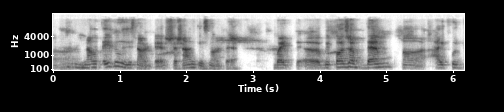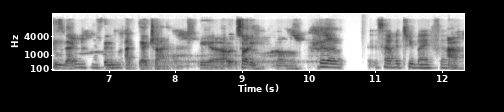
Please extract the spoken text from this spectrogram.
Uh, Mhm. Now Debu is not there, Shashank is not there. But uh, because of them, uh, I could do that film Atyachar. Yeah, sorry, uh, the Savitri Bai film. ah,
